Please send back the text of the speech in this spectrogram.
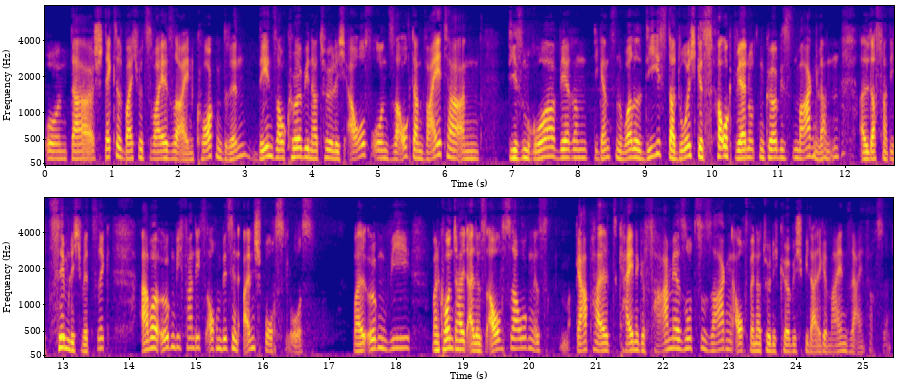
Und da steckte beispielsweise ein Korken drin, den saugt Kirby natürlich auf und saugt dann weiter an diesem Rohr, während die ganzen Waddle Dees da durchgesaugt werden und in Kirbys Magen landen. Also das fand ich ziemlich witzig. Aber irgendwie fand ich es auch ein bisschen anspruchslos. Weil irgendwie, man konnte halt alles aufsaugen, es gab halt keine Gefahr mehr sozusagen, auch wenn natürlich Kirby-Spiele allgemein sehr einfach sind.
